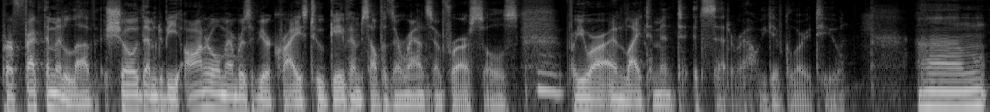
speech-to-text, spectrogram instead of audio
perfect them in love. Show them to be honorable members of your Christ, who gave Himself as a ransom for our souls. For you are enlightenment, etc. We give glory to you." Um,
